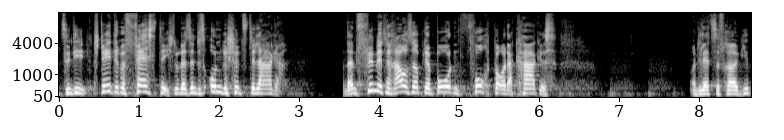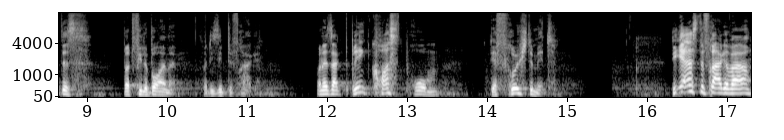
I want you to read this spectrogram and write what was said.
sind die Städte befestigt oder sind es ungeschützte Lager? Und dann findet heraus, ob der Boden fruchtbar oder karg ist. Und die letzte Frage, gibt es dort viele Bäume? Das war die siebte Frage. Und er sagt, bringt Kostproben der Früchte mit. Die erste Frage war,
